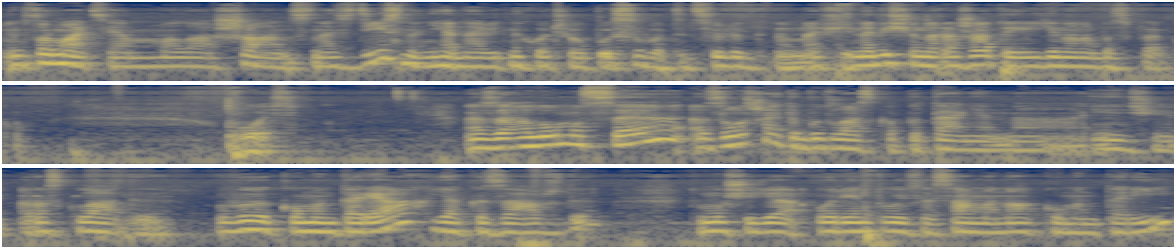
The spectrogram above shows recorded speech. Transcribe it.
інформація мала шанс на здійснення, я навіть не хочу описувати цю людину. Навіщо наражати її на небезпеку? Ось. Загалом усе. Залишайте, будь ласка, питання на інші розклади в коментарях, як і завжди, тому що я орієнтуюся саме на коментарі.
